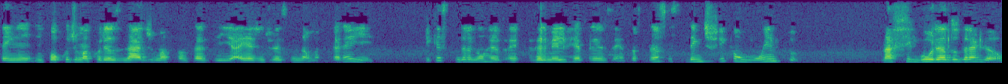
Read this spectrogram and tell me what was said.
Tem um, um pouco de uma curiosidade, uma fantasia. Aí a gente vê assim, não, mas peraí, o que esse dragão vermelho representa? As crianças se identificam muito na figura do dragão.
